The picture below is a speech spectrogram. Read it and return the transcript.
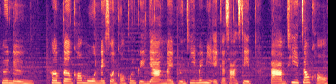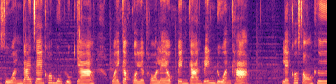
คือ 1. เพิ่มเติมข้อมูลในส่วนของคนกรีดยางในพื้นที่ไม่มีเอกสารสิทธิ์ ตามที่เจ้าของสวนได้แจ้งข้อมูลปลูกยาง ไว้กับกยทแล้วเป็นการเร่งด่วนค่ะ และข้อ 2 คือ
